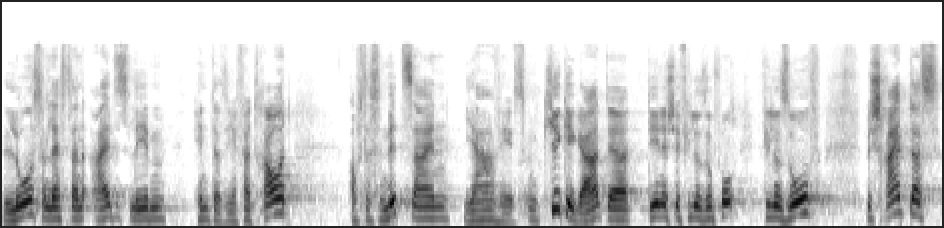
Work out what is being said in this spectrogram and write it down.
los und lässt sein altes Leben hinter sich. Er vertraut auf das Mitsein Jahwes. Und Kierkegaard, der dänische Philosoph, Philosoph beschreibt das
